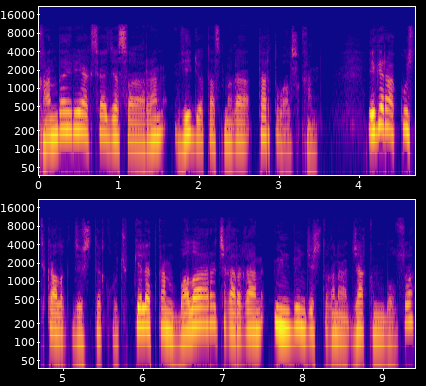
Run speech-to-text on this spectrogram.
кандай реакция жасаарын видео тасмага тартып алышкан. Эгер акустикалык жыштык учуп келаткан бал аары чыгарган үндүн жыштыгына жакын болсо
